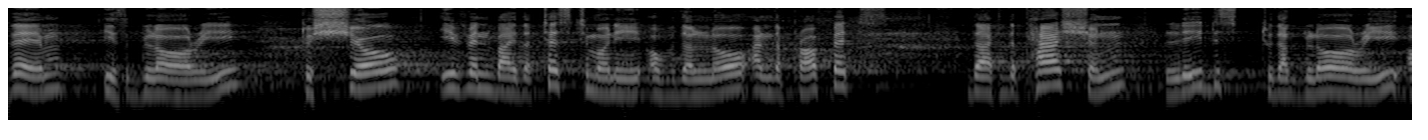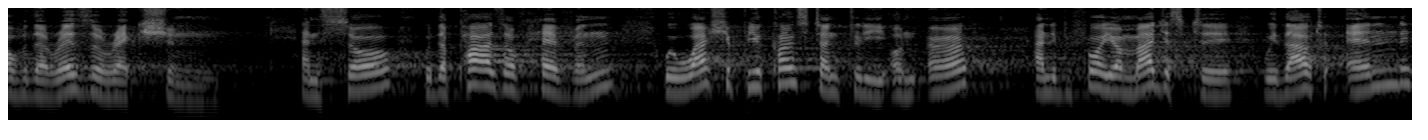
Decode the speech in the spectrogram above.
them his glory to show, even by the testimony of the law and the prophets, that the passion leads to the glory of the resurrection. And so, with the powers of heaven, we worship you constantly on earth and before your majesty without end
